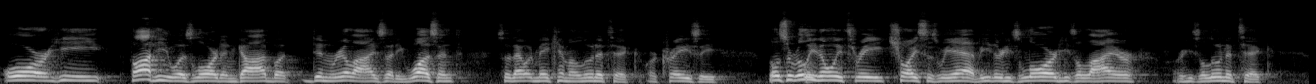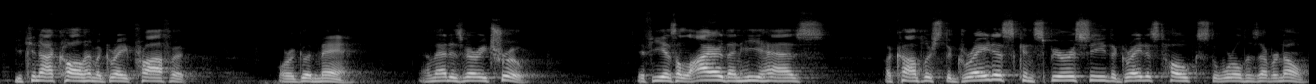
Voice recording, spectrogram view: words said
or he thought he was Lord and God, but didn't realize that he wasn't, so that would make him a lunatic or crazy. Those are really the only three choices we have. Either he's Lord, he's a liar, or he's a lunatic. You cannot call him a great prophet or a good man. And that is very true. If he is a liar, then he has accomplished the greatest conspiracy, the greatest hoax the world has ever known.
